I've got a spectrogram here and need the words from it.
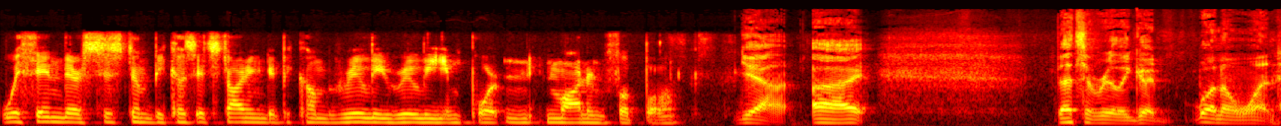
within their system because it's starting to become really, really important in modern football. Yeah, uh, that's a really good 101.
